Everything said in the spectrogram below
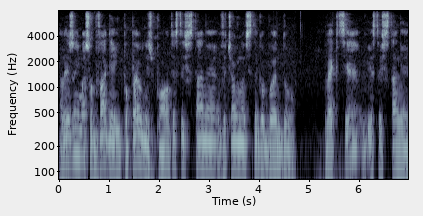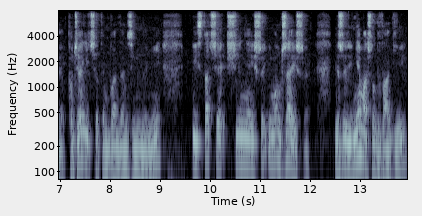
Ale jeżeli masz odwagę i popełnisz błąd, jesteś w stanie wyciągnąć z tego błędu lekcję, jesteś w stanie podzielić się tym błędem z innymi i stać się silniejszy i mądrzejszy. Jeżeli nie masz odwagi,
